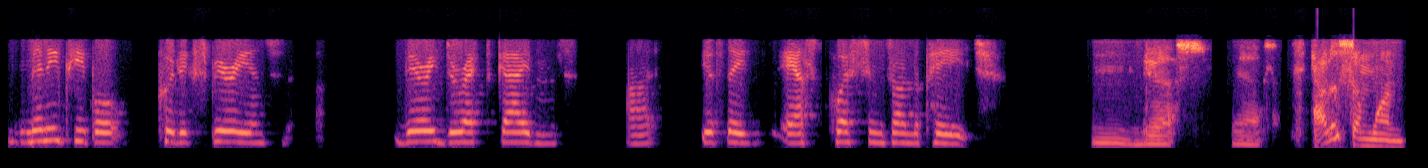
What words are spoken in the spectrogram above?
many people could experience very direct guidance uh, if they ask questions on the page. Mm, yes, yes. How does someone,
